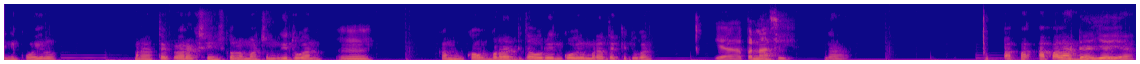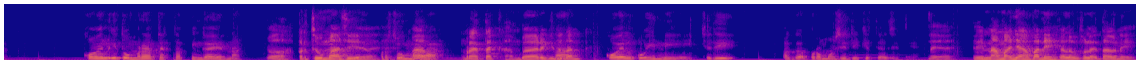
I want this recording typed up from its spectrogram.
ini coil meretek ereksi segala macam gitu kan Hmm, kamu kamu pernah ditawarin koil meretek gitu kan ya pernah sih. nah apa apalah daya ya koil itu meretek tapi nggak enak Wah, percuma sih ya. percuma Nah, lah Meretek gambar gitu Nah. kan. koilku ini jadi agak promosi dikit ya sini Ya, Ini namanya apa nih kalau boleh tahu nih?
